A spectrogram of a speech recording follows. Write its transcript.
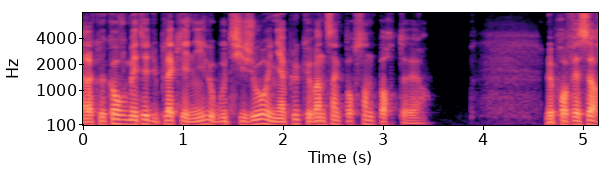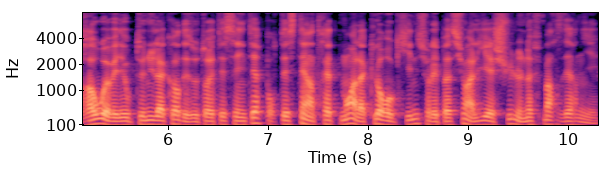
alors que quand vous mettez du plaquenil, au bout de 6 jours, il n'y a plus que 25% de porteurs. Le professeur Raoult avait obtenu l'accord des autorités sanitaires pour tester un traitement à la chloroquine sur les patients à l'IHU le 9 mars dernier.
